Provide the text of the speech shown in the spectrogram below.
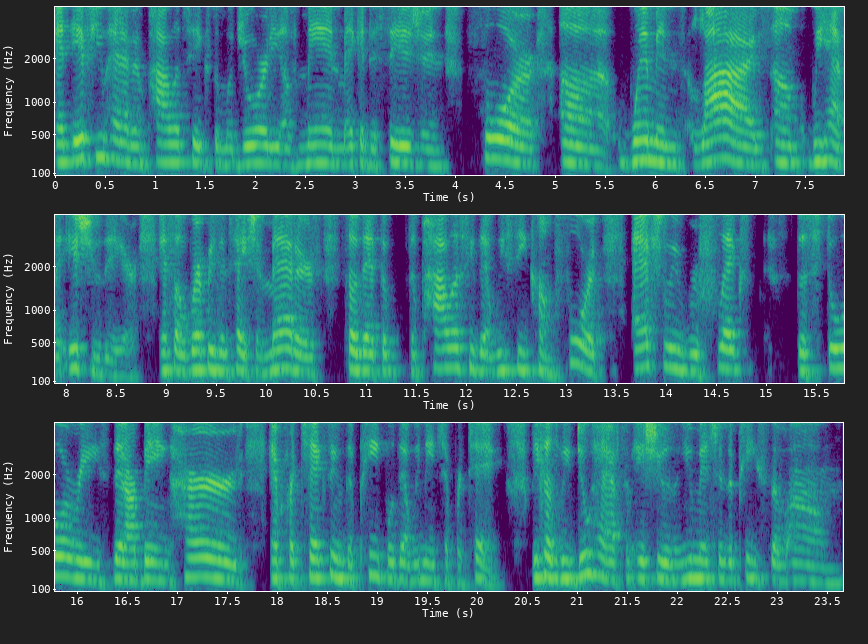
And if you have in politics, politics, the majority of men make a decision for uh, women's lives, um, we have an issue there. And so representation matters so that the, the policy that we see come forth actually reflects the stories that are being heard and protecting the people that we need to protect because we do have some issues and you mentioned the piece of um,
